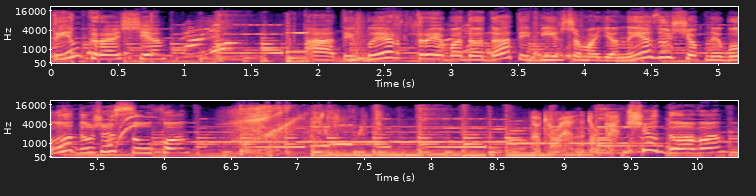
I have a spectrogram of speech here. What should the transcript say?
тим краще. А тепер треба додати більше майонезу, щоб не було дуже сухо. Чудово!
